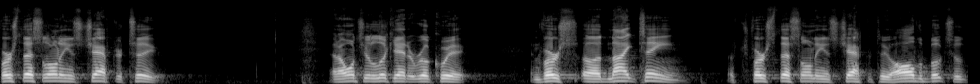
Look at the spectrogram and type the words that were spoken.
1 Thessalonians chapter 2. And I want you to look at it real quick. In verse uh, 19 of 1 Thessalonians chapter 2, all the books of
